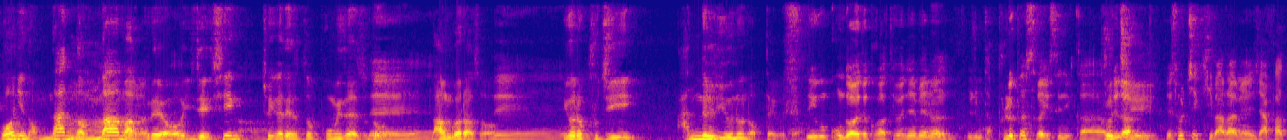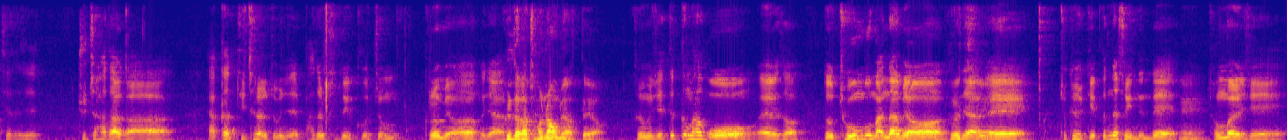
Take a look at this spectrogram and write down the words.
100원이 넘나 안 넘나 아, 막 그래요? 그래요. 이제 시행 아. 초기가 돼서 또 보험회사에서도 네. 나온 거라서 네. 이거를 굳이 안 넣을 이유는 없다 이거죠. 이건 꼭 넣어야 될 것 같아요. 왜냐면은 요즘 다 블랙박스가 있으니까 그렇지. 우리가 이제 솔직히 말하면 이제 아파트에서 이제 주차하다가 약간 뒷차를 좀 이제 받을 수도 있고 좀 그러면 그냥 그러다가 전화 오면 어때요? 그러면 이제 뜨끔하고 예, 그래서 또 좋은 분 만나면 그 그렇지. 냥 예, 좋게 좋게 끝날 수 있는데 예. 정말 이제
